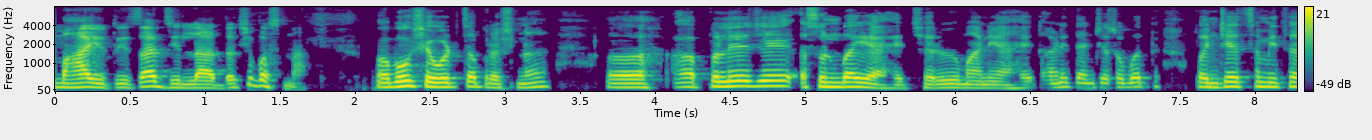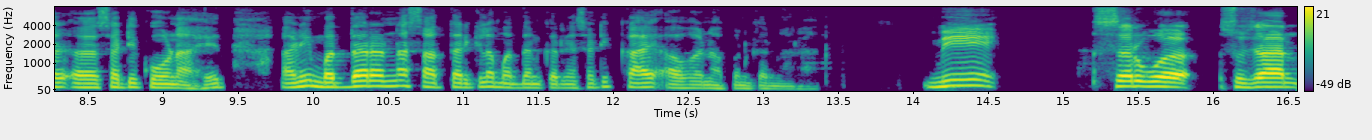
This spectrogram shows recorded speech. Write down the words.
महायुतीचा जिल्हा अध्यक्ष बसणार. भाऊ शेवटचा प्रश्न. आपले जे सुनबाई आहेत शरयू माने आहेत आणि त्यांच्यासोबत पंचायत समिती अ, साठी कोण आहेत आणि मतदारांना सात तारखेला मतदान करण्यासाठी काय आव्हान आपण करणार आहात? मी सर्व सुजान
